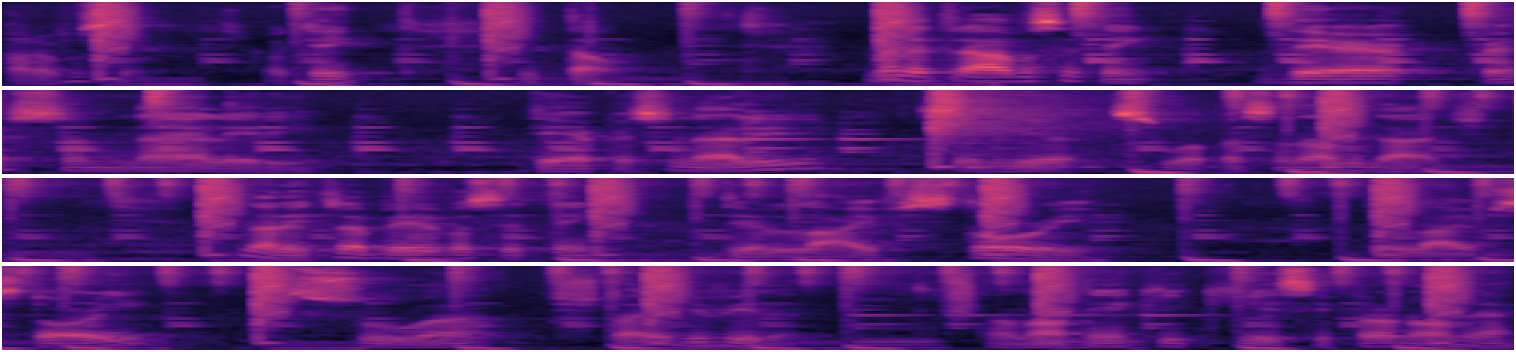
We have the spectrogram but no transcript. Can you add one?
para você, ok? Então, na letra A você tem their personality. Their personality seria sua personalidade. Na letra B você tem the life story. The life story, sua história de vida. Então notem aqui que esse pronome, né,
